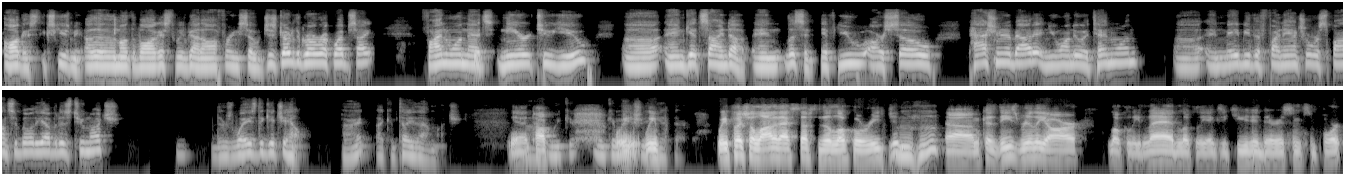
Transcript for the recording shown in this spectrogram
August, excuse me. Other than the month of August, we've got offerings. So just go to the Grow Ruck website, find one that's near to you, uh, and get signed up. And listen, if you are so passionate about it and you want to attend one, uh, and maybe the financial responsibility of it is too much, there's ways to get you help. All right, I can tell you that much. Yeah, Uh, talk. we can, we can we- sure we- you get there. we push a lot of that stuff to the local region because these really are locally led, locally executed. There is some support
